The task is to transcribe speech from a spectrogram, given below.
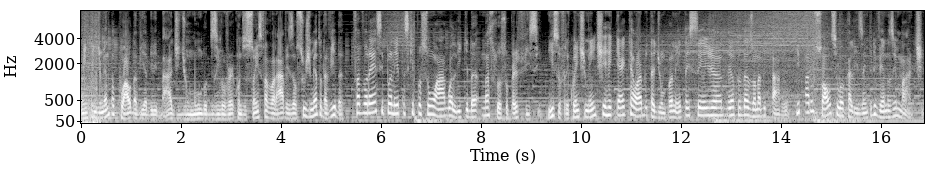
O entendimento atual da viabilidade de um mundo desenvolver condições favoráveis ao surgimento da vida favorece planetas que possuam água líquida na sua superfície. Isso frequentemente requer que a órbita de um planeta seja dentro da zona habitável, e para o Sol se localiza entre Vênus e Marte.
